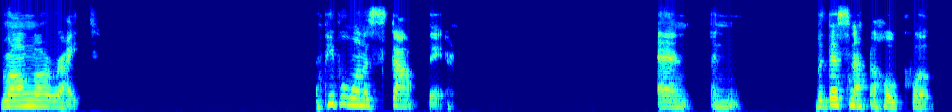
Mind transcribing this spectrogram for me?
wrong or right. And people want to stop there. And and but that's not the whole quote.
